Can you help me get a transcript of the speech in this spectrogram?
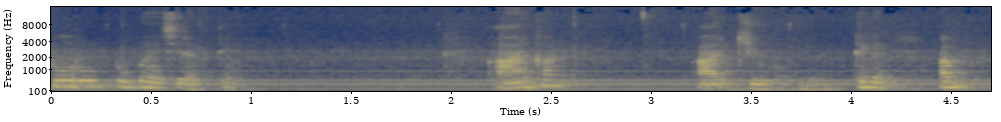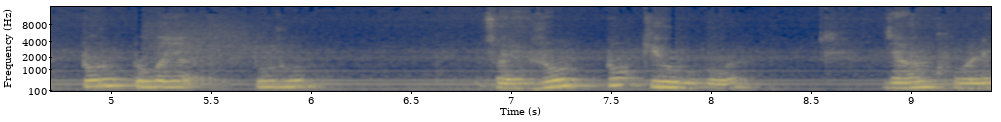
टू रूट टू को ऐसे रखते हैं। आर का आर क्यूब ठीक है? अब टू रूट टू को जो two root sorry root two cube को जब हम खोले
